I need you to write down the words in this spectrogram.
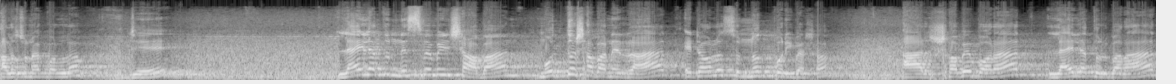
আলোচনা করলাম যে লাইলাতুল নিসফেবিন সাবান মধ্য সাবানের রাত, এটা হলো সুন্নত পরিভাষা। আর সবে বরাত, লাইলাতুল বারাত,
